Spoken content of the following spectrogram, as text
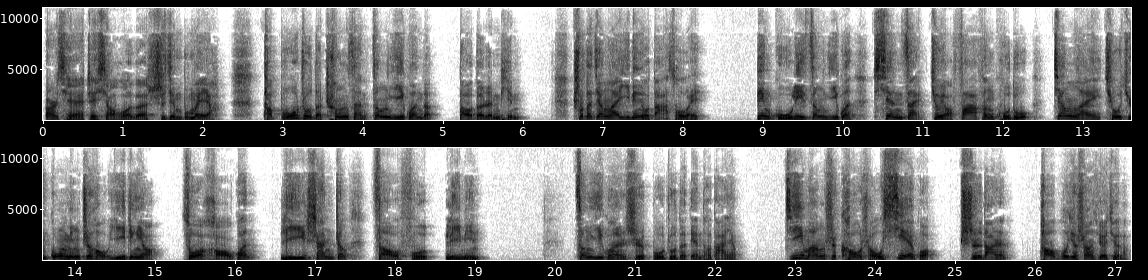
而且这小伙子拾金不昧呀，他不住的称赞曾一贯的道德人品，说他将来一定有大作为，并鼓励曾一贯现在就要发奋苦读，将来求取功名之后一定要做好官，礼善政，造福黎民。曾一贯是不住的点头答应，急忙是叩首谢过史大人，跑步就上学去了。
